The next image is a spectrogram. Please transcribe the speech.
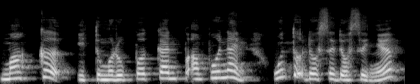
maka itu merupakan pengampunan untuk dosa-dosanya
